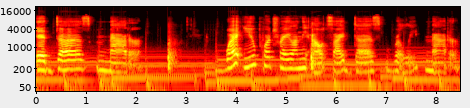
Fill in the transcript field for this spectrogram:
It does matter. What you portray on the outside does really matter.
